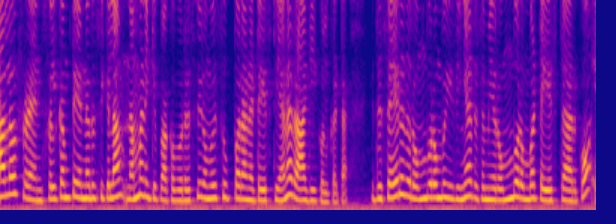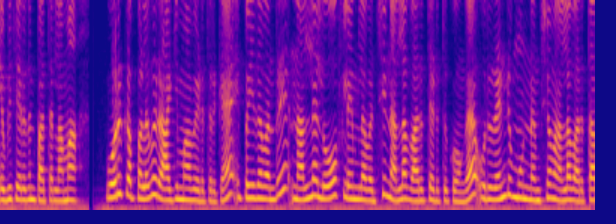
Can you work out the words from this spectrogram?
ஹலோ ஃப்ரெண்ட்ஸ் வெல்கம் டு என்ன ருசிக்கலாம் நம்ம இன்றைக்கி பார்க்க போகிற ரெசிபி ரொம்ப சூப்பரான டேஸ்டியான ராகி கொல்கட்டை. இது செய்கிறது ரொம்ப ரொம்ப ஈஸிங்க அதே சமயம் ரொம்ப ரொம்ப டேஸ்ட்டாக இருக்கும். எப்படி செய்கிறதுன்னு பார்த்துடலாமா? ஒரு கப் அளவு ராகி மாவு எடுத்திருக்கேன். இப்போ இதை வந்து நல்ல லோ ஃப்ளேமில் வச்சு நல்லா வறுத்து எடுத்துக்கோங்க. ஒரு ரெண்டு மூணு நிமிஷம் நல்லா வறுத்தா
